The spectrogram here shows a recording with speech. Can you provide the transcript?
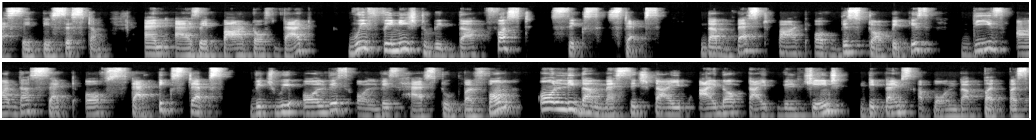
SAP system. And as a part of that, we finished with the first six steps the best part of this topic is these are the set of static steps which we always always has to perform. Only the message type idoc type will change depends upon the purpose.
